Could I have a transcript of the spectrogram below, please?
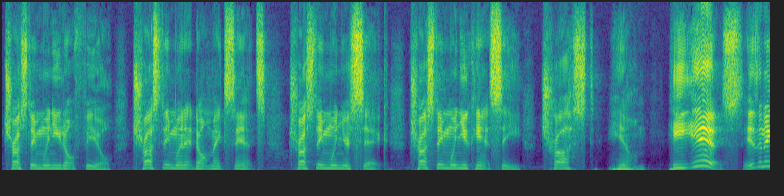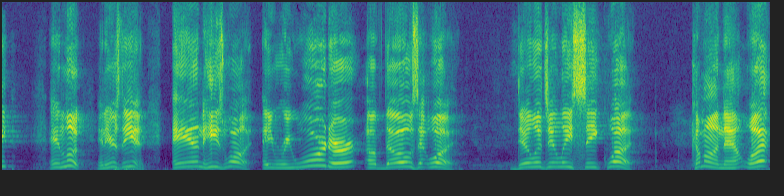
Trust him when you don't feel. Trust him when it don't make sense. Trust him when you're sick. Trust him when you can't see. Trust him. He is, isn't he? And look, and here's the end. And he's what? A rewarder of those that what? Diligently seek what? Come on now. What?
